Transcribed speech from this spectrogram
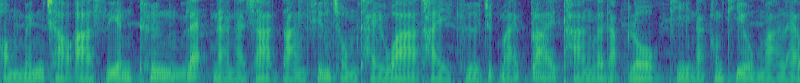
คอมเมนต์ชาวอาเซียนทึ่ง และนานาชาติต่างชื่นชมไทยว่าไทยคือจุดหมายปลายทางระดับโลกที่นักท่องเที่ยวมาแล้ว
